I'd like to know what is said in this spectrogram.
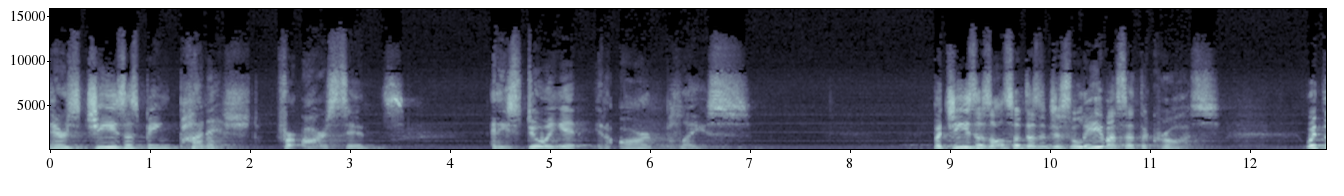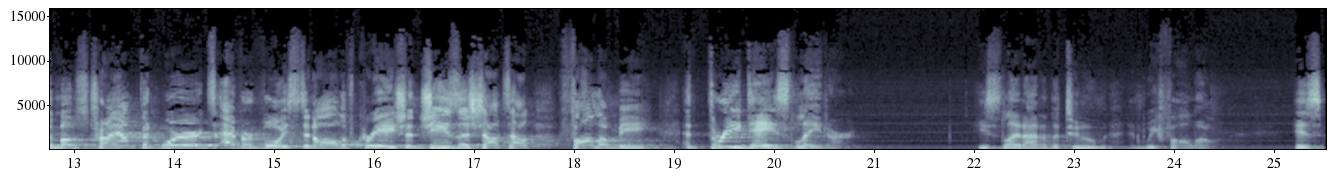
there's Jesus being punished for our sins. And he's doing it in our place. But Jesus also doesn't just leave us at the cross. With the most triumphant words ever voiced in all of creation, Jesus shouts out, Follow me. And three days later, he's led out of the tomb and we follow his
